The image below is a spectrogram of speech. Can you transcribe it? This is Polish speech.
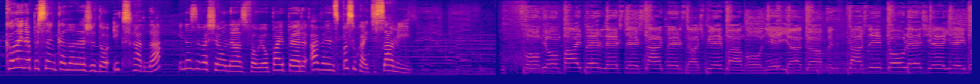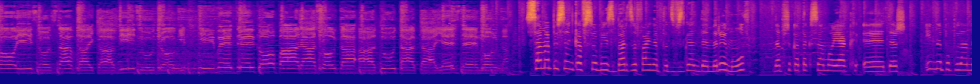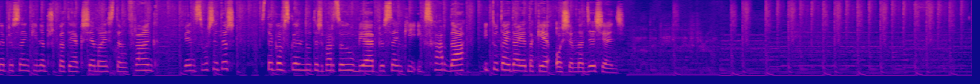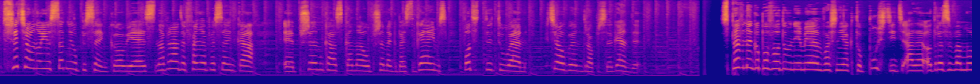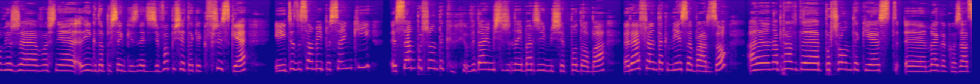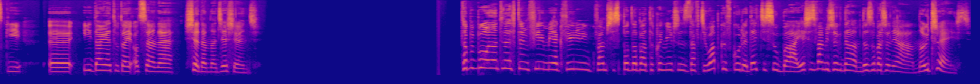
Kolejna piosenka należy do X Harda i nazywa się ona Zwoł Piper, a więc posłuchajcie sami. Złomią Piper, lecz też snajper Zaśpiewam o niej jak raper. Każdy brawler się jej boi. Zostaw lajka widzu drogi. Niby tylko parasolka A tu taka jest demolka. Sama piosenka w sobie jest bardzo fajna pod względem rymów, na przykład tak samo jak e, też inne popularne piosenki, na przykład jak Siema jestem Frank, więc właśnie też z tego względu też bardzo lubię piosenki X Harda i tutaj daję takie 8 na 10. Trzecią, no i ostatnią piosenką jest naprawdę fajna piosenka e, Przemka z kanału Przemek Best Games pod tytułem Chciałbym dropić legendy. Z pewnego powodu nie miałem właśnie jak to puścić, ale od razu wam mówię, że właśnie link do piosenki znajdziecie w opisie, tak jak wszystkie. I co do samej piosenki, sam początek wydaje mi się, że najbardziej mi się podoba. Refren tak nie za bardzo, ale naprawdę początek jest e, mega kozacki e, i daję tutaj ocenę 7 na 10. To by było na tyle w tym filmie. Jak filmik Wam się spodoba, to koniecznie zostawcie łapkę w górę, dajcie suba. Ja się z Wami żegnam. Do zobaczenia. No i cześć!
